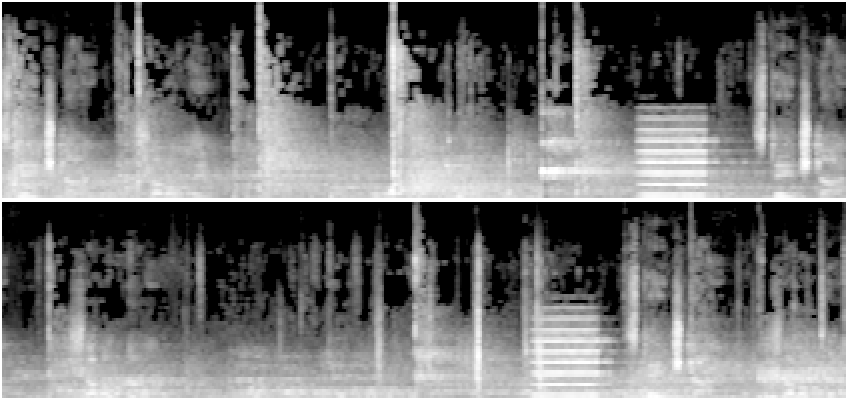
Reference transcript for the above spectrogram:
Stage 9, Shuttle 8. Stage 9, Shuttle 9. Stage 9, Shuttle 10.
